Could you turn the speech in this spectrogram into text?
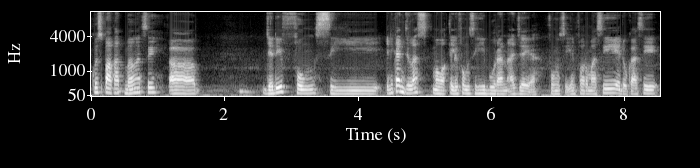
Gue sepakat banget sih. Eh, jadi fungsi ini kan jelas mewakili fungsi hiburan aja ya, fungsi informasi, edukasi,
